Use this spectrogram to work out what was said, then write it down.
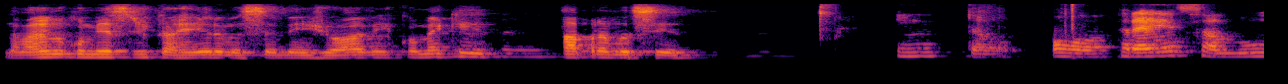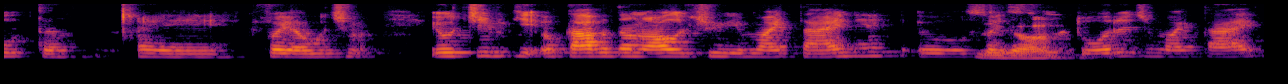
Ainda mais no começo de carreira, você é bem jovem. Como é que tá para você? Então, ó, para essa luta, é, foi a última. Eu tive que, eu tava dando aula de Muay Thai, né? Eu sou Legal. instrutora de Muay Thai.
